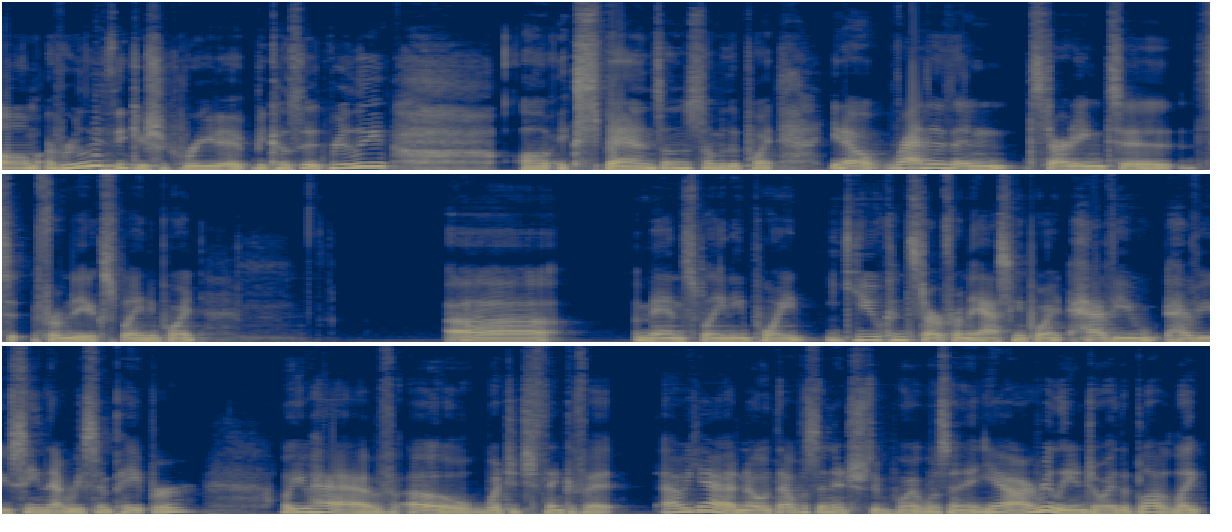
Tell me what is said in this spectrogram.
Um, I really think you should read it because it really uh, expands on some of the points. You know, rather than starting to, to from the explaining point, uh, mansplaining point, you can start from the asking point. Have you have you seen that recent paper? Oh, you have. Oh, what did you think of it? Oh yeah no that was an interesting point wasn't it? Yeah i really enjoy the blog like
